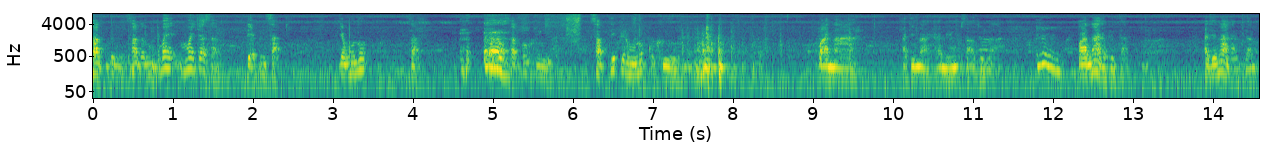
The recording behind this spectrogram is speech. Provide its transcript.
สัตว์สัตว์ไม่ไม่ใช่สัตว์แต่เป็นสัตว์อย่างมนุษย์สัตว์สัตว์ก็คือ สัตว์ที่เป็นมนุษย์ก็คือปานาอาทินาคามิมุสาสุราปานาก็เป็นสัตว์อาทินาก็เป็นสัตว์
